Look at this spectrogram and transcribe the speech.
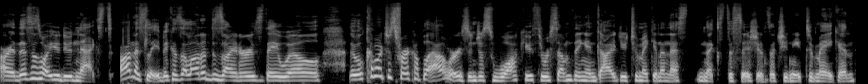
all right, this is what you do next. Honestly, because a lot of designers they will they will come out just for a couple of hours and just walk you through something and guide you to making the next next decisions that you need to make, and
